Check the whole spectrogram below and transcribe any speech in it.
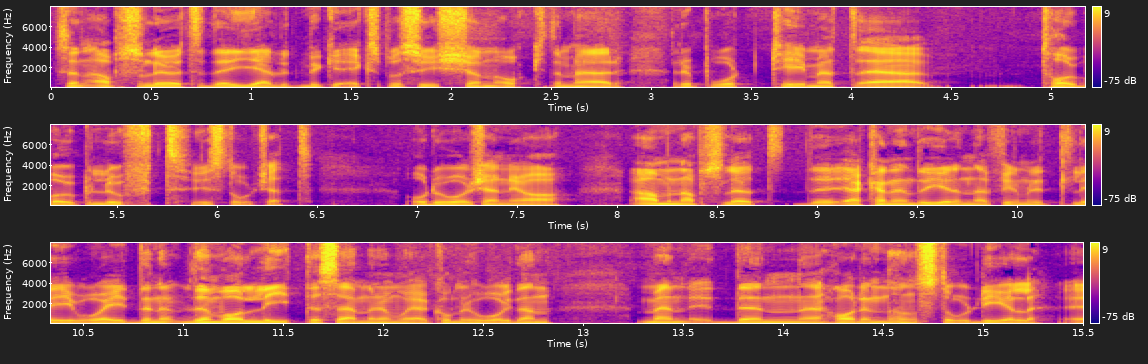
Sen absolut, det är jävligt mycket exposition och de här reportteamet tar bara upp luft i stort sett. Och då känner jag, ja men absolut, jag kan ändå ge den här filmen lite leeway. Den, den var lite sämre än vad jag kommer ihåg den. Men den har ändå en stor del eh,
